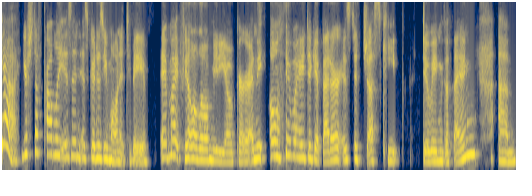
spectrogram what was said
yeah, your stuff probably isn't as good as you want it to be. It might feel a little mediocre. And the only way to get better is to just keep doing the thing um,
